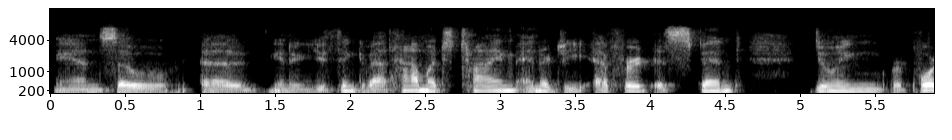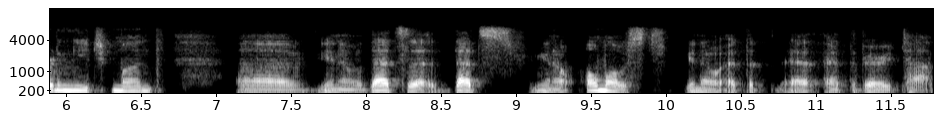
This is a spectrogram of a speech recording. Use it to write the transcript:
And so, uh, you know, you think about how much time, energy, effort is spent doing reporting each month. Uh, you know, that's a that's you know almost you know at the at, at the very top.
